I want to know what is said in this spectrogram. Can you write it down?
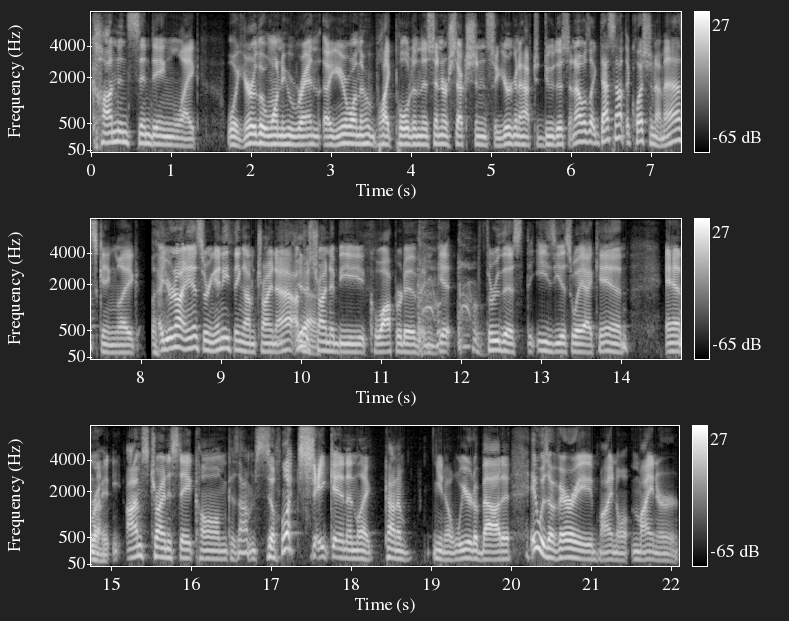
condescending like well you're the one who ran uh, you're the one who like pulled in this intersection so you're gonna have to do this. And i was like that's not the question i'm asking. Like you're not answering anything i'm trying to a- i'm just trying to be cooperative and get through this the easiest way i can. And Right. i'm trying to stay calm because i'm still like shaking and like kind of you know weird about it. It was a very minor minor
